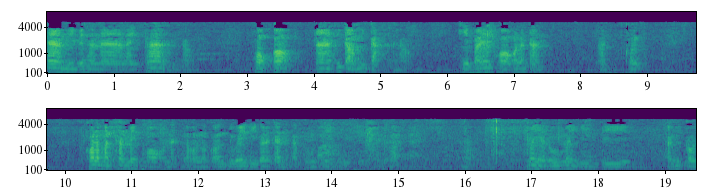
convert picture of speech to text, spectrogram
ห้ามีเวทนาไรกล้านะครับหกก็อาที่เกามิกะนะครับเขียนไปให้พอก็แล้วกันคน ข้อละบรรทัดไม่พอนะเราเราก็ดูให้ดีก็แล้วกันนะครับผมที่ครับไม่รู้ไม่ยินดี อวิกร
